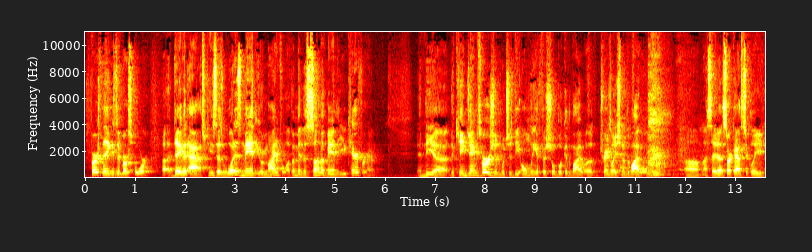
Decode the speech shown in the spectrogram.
First thing is in verse 4. Uh, David asked, he says, What is man that you are mindful of him, and the Son of Man that you care for him? In the, uh, the King James Version, which is the only official book of the Bible, uh, translation of the Bible, um, I say that sarcastically.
